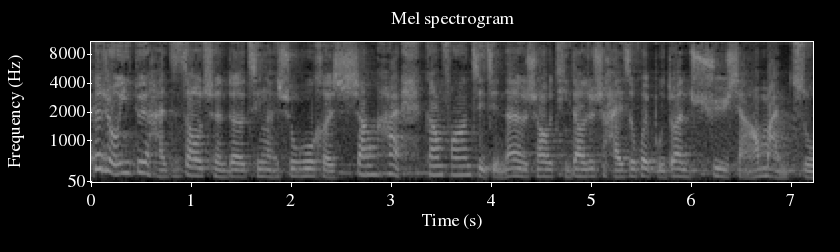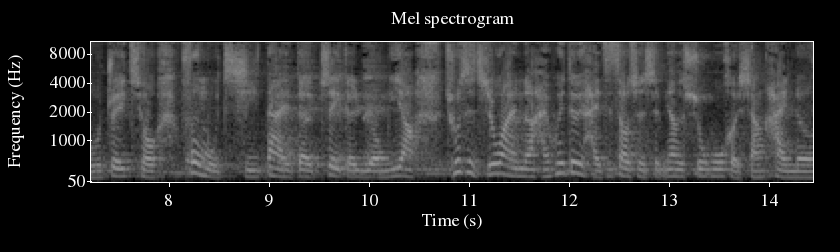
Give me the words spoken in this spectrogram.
那容易对孩子造成的情感疏忽和伤害，刚刚芳芳姐简单的时候提到，就是孩子会不断去想要满足、追求父母期待的这个荣耀。除此之外呢，还会对孩子造成什么样的疏忽和伤？伤害呢？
